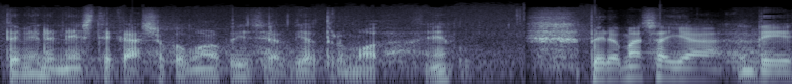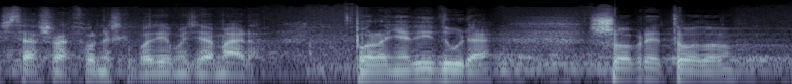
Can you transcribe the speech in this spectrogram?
también en este caso, como no puede ser de otro modo. ¿eh? Pero más allá de estas razones que podríamos llamar por añadidura, sobre todo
